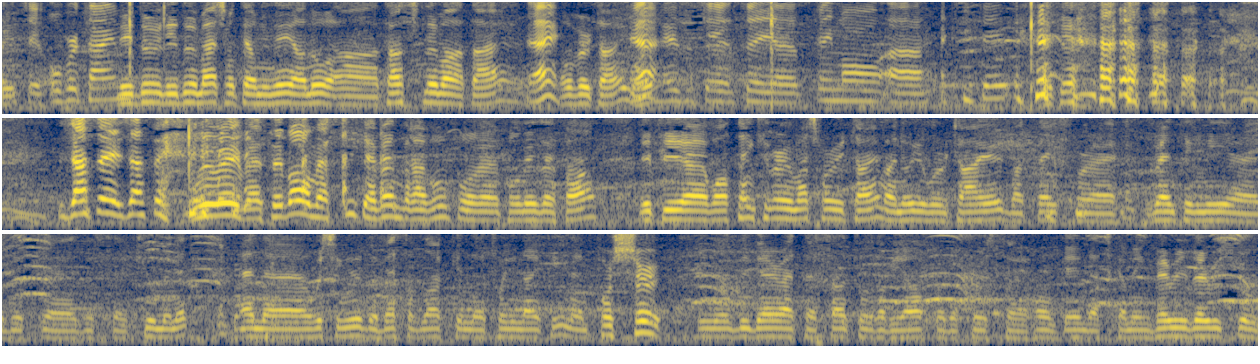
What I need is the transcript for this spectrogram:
ouais. C'est overtime. Les deux, les deux matchs ont terminé en, en temps supplémentaire, Ouais. overtime. Yeah, c'est- euh, vraiment euh, excité. J'essaie, j'essaie. Oui, oui, ben c'est bon. Merci, Kevin. Bravo pour, euh, pour les efforts. Et puis, uh, well, thank you very much for your time. I know you were tired, but thanks for uh, granting me uh, this uh, this uh, few minutes. And wishing you the best of luck in uh, 2019. And for sure, we will be there at the Santo Rabian for the first home game that's coming very, very soon.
